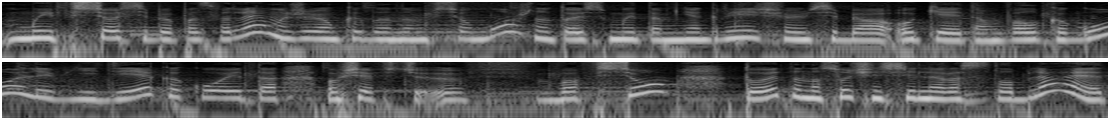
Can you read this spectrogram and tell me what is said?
мы все себе позволяем, мы живем, когда нам все можно, то есть мы там не ограничиваем себя, окей, там в алкоголе, в еде какой-то, вообще в, в, во всем, то это нас очень сильно расслабляет,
